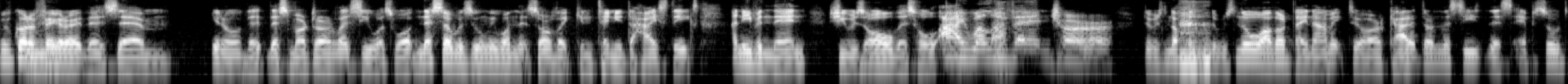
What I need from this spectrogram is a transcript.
We've got to mm. figure out this, um, you know, th- this murder. Let's see what's what. Nyssa was the only one that sort of like continued the high stakes, and even then, she was all this whole "I will avenge her." There was nothing. there was no other dynamic to her character in this se- this episode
